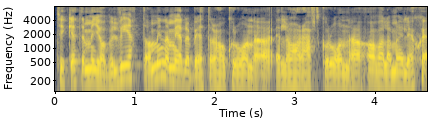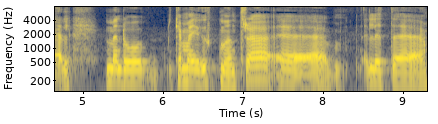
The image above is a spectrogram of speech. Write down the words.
tycka att men jag vill veta om mina medarbetare har corona eller har haft corona av alla möjliga skäl. Men då kan man ju uppmuntra eh, lite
